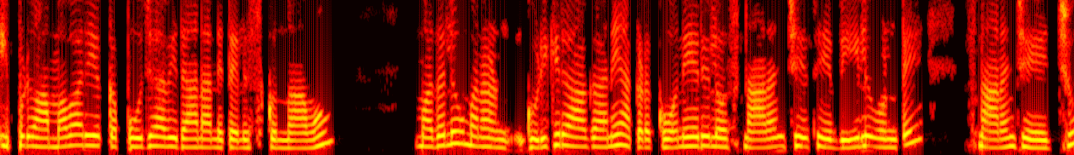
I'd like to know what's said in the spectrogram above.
ఇప్పుడు అమ్మవారి యొక్క పూజా విధానాన్ని తెలుసుకుందాము. మొదలు మనం గుడికి రాగానే అక్కడ కోనేరులో స్నానం చేసే వీలు ఉంటే స్నానం చేయొచ్చు.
